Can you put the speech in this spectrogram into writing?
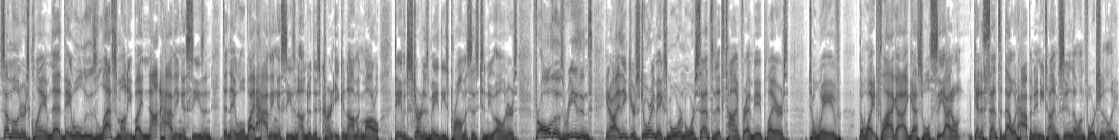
Some owners claim that they will lose less money by not having a season than they will by having a season under this current economic model. David Stern has made these promises to new owners. For all those reasons, you know, I think your story makes more and more sense that it's time for NBA players to wave the white flag. I guess we'll see. I don't get a sense that that would happen anytime soon, though, unfortunately.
